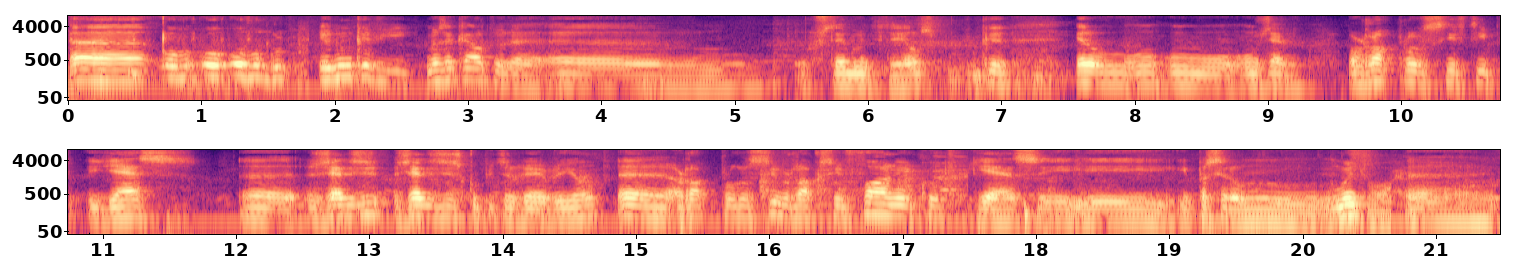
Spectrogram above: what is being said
Ah, houve, houve- um grupo, eu nunca vi, mas naquela altura ah, gostei muito deles porque era um, um, um género um rock progressivo tipo Yes. Uh, com Peter Gabriel, ah, rock progressivo, rock sinfónico, Yes, e, e, e pareceram muito bom. Ah,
